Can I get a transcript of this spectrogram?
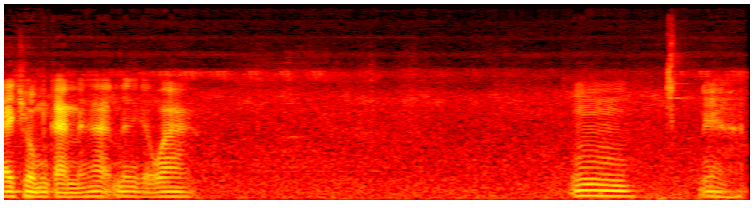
ได้ชมกันนะฮะเนื่องจากว่า อืม เนี่ยฮะ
